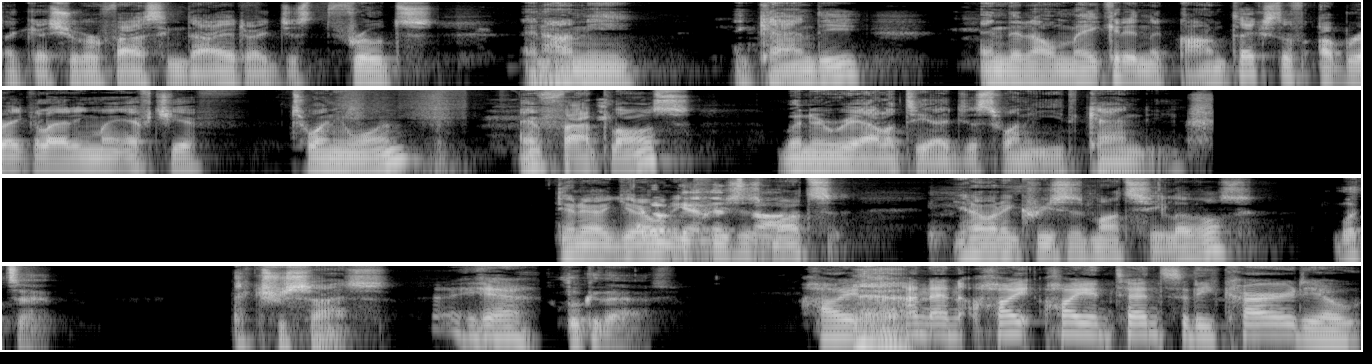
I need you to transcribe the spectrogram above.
like a sugar fasting diet, right? Just fruits and honey and candy. And then I'll make it in the context of upregulating my FGF 21 and fat loss. When in reality, I just want to eat candy. You know, you know what increases MOTS? You know what increases MOTS-c levels? What's that? Exercise. Yeah. Look at that. High Yeah. and then high high intensity cardio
